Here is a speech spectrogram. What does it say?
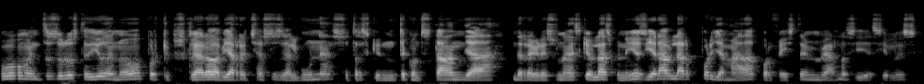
hubo momentos duros, te digo de nuevo, porque pues claro, había rechazos de algunas, otras que no te contestaban ya de regreso una vez que hablabas con ellos, y era hablar por llamada, por FaceTime, verlos y decirles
